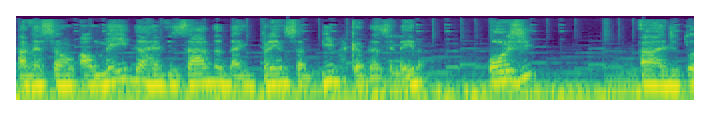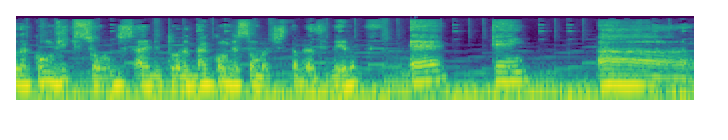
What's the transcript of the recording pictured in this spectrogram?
a versão Almeida revisada da imprensa bíblica brasileira, hoje a editora Convicções, a editora da Convenção Batista Brasileira, é quem a,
